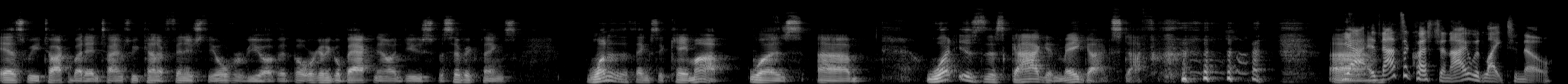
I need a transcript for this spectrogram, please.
as we talk about end times, we kind of finished the overview of it, but we're going to go back now and do specific things. One of the things that came up was um, what is this Gog and Magog stuff? yeah, Um, and that's a question I would like to know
